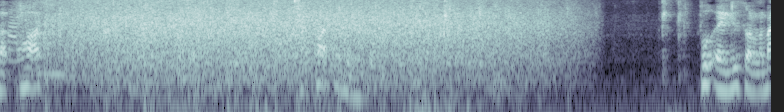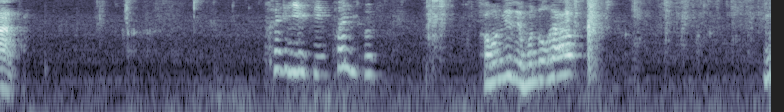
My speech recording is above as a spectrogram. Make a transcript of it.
ผักทอสผักทอสครับผมปลูกเองที่สวนละบ้านเพื่อยี่สิบเพิ่นดูขอบคุณยี่สิบคนดูครับ ก็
